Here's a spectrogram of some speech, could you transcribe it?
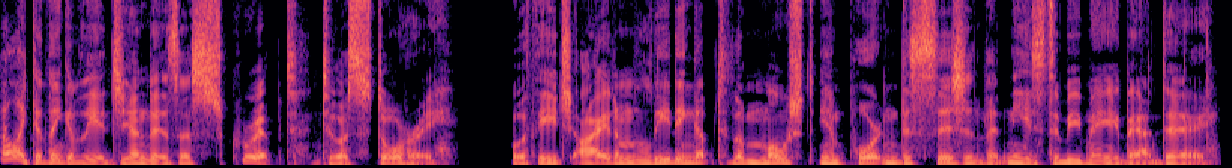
I like to think of the agenda as a script to a story, with each item leading up to the most important decision that needs to be made that day.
